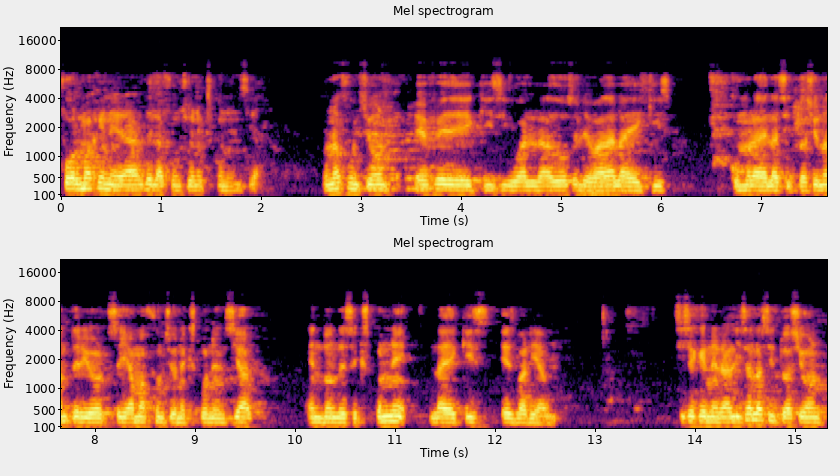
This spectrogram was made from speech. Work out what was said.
Forma general de la función exponencial. Una función f de x igual a 2 elevada a la x, como la de la situación anterior, se llama función exponencial, en donde se expone la x es variable. Si se generaliza la situación,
